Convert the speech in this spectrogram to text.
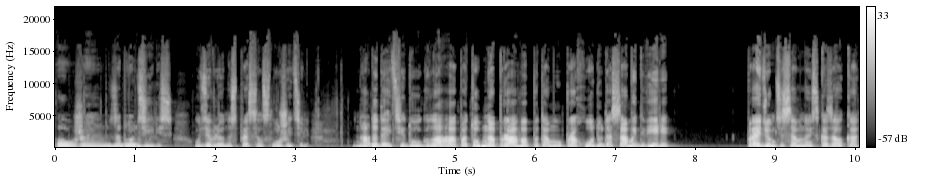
вы уже заблудились?» — удивленно спросил служитель. «Надо дойти до угла, а потом направо по тому проходу до самой двери». «Пройдемте со мной», — сказал Ка.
